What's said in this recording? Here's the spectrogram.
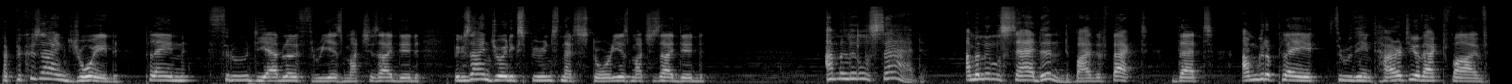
But because I enjoyed playing through Diablo 3 as much as I did, because I enjoyed experiencing that story as much as I did, I'm a little sad. I'm a little saddened by the fact that I'm going to play through the entirety of Act 5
